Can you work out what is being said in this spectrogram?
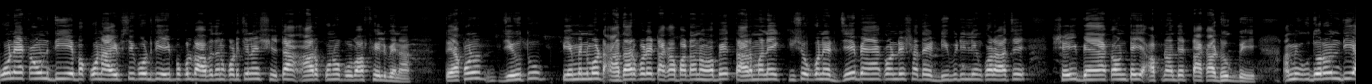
কোন অ্যাকাউন্ট দিয়ে বা কোন আইএফসি কোড দিয়ে এই প্রকল্পে আবেদন করেছিলেন সেটা আর কোনো প্রভাব ফেলবে না। তো এখন যেহেতু পেমেন্ট মোড আধার করে টাকা পাঠানো হবে তার মানে কৃষকগণের যে ব্যাঙ্ক অ্যাকাউন্টের সাথে ডিবিডি লিঙ্ক করা আছে, সেই ব্যাঙ্ক অ্যাকাউন্টেই আপনাদের টাকা ঢুকবে। আমি উদাহরণ দিয়ে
